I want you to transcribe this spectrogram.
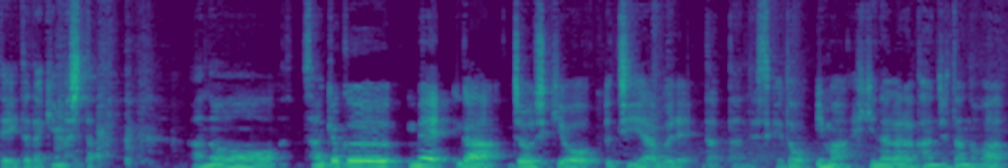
ていただきました。あのー、3曲目が常識を打ち破れだったんですけど、今弾きながら感じたのは、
